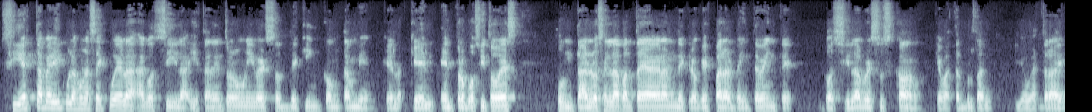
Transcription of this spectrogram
si esta película es una secuela a Godzilla y está dentro del universo de King Kong también, que, que el, propósito es juntarlos en la pantalla grande, creo que es para el 2020, Godzilla vs. Kong, que va a estar brutal, yo voy a estar ahí.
